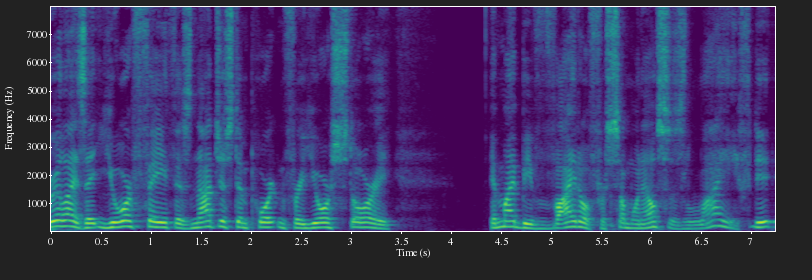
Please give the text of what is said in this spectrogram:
you realize that your faith is not just important for your story? It might be vital for someone else's life. Do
